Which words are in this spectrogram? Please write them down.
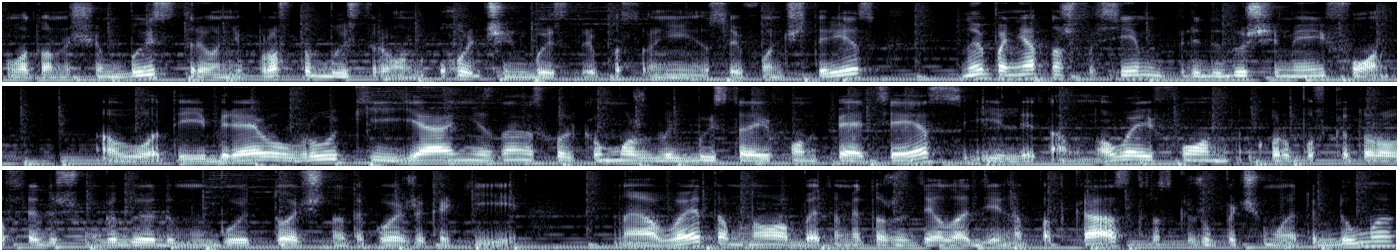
Вот он очень быстрый, он не просто быстрый, он очень быстрый по сравнению с iPhone 4s. Ну и понятно, что всеми предыдущими iPhone. Вот, и беря его в руки, я не знаю, насколько может быть быстрый iPhone 5s или там новый iPhone, корпус которого в следующем году, я думаю, будет точно такой же, как и э, в этом, но об этом я тоже сделал отдельно подкаст, расскажу, почему я так думаю.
